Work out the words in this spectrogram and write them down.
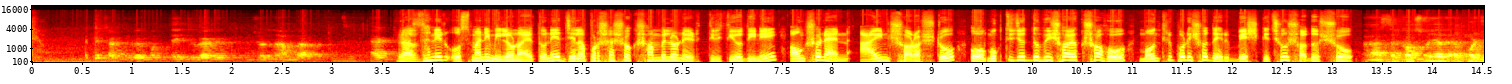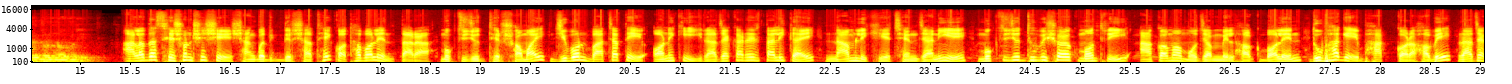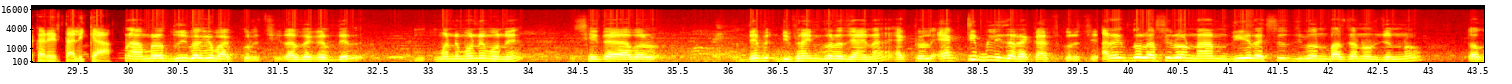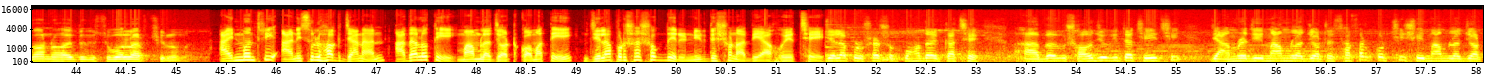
রাজধানীর ওসমানী মিলনায়তনে জেলা প্রশাসক সম্মেলনের তৃতীয় দিনে অংশ নেন আইন স্বরাষ্ট্র ও মুক্তিযুদ্ধ বিষয়ক সহ মন্ত্রিপরিষদের বেশ কিছু সদস্য। আলাদা সেশন শেষে সাংবাদিকদের সাথে কথা বলেন তারা। মুক্তিযুদ্ধের সময় জীবন বাঁচাতে অনেকেই রাজাকারের তালিকায় নাম লিখিয়েছেন জানিয়ে মুক্তিযুদ্ধ বিষয়ক মন্ত্রী আকামা মোজাম্মেল হক বলেন দুভাগে ভাগ করা হবে রাজাকারের তালিকা। আমরা দুই ভাগে ভাগ করেছি রাজাকারদের মানে মনে মনে সেটা আবার ডিফাইন করা যায় না। একটা হলো অ্যাক্টিভলি যারা কাজ করেছে। আরেক দল আসছিল নাম দিয়ে রাখছে জীবন বাঁচানোর জন্য। তখন হয়তো কিছু বলার ছিল না। আইনমন্ত্রী আনিসুল হক জানান আদালতে মামলা জট কমাতে জেলা প্রশাসকদের নির্দেশনা দেয়া হয়েছে। জেলা প্রশাসক মহোদয়ের কাছে সহযোগিতা চেয়েছি যে আমরা যে মামলা জটে সাফার করছি সেই মামলা জট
